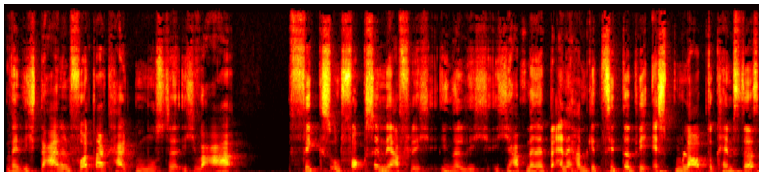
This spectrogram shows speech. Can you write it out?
wenn ich da einen Vortrag halten musste, ich war fix und foxe nervlich innerlich. Ich habe meine Beine haben gezittert wie Espenlaub, du kennst das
